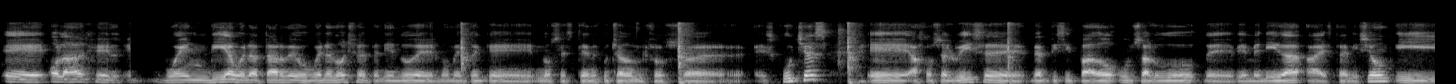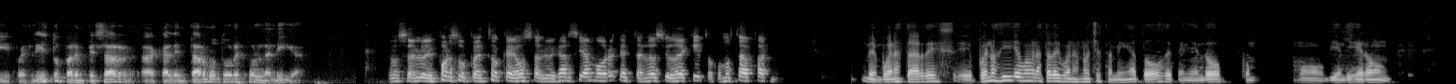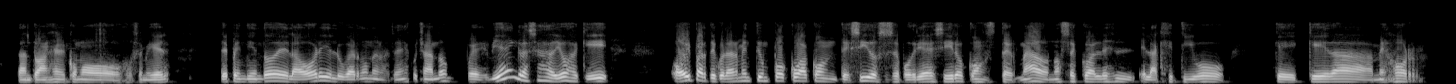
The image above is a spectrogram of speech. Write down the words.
Eh, hola Ángel, buen día, buena tarde o buena noche, dependiendo del momento en que nos estén escuchando nuestros uh, escuchas. Eh, a José Luis eh, de anticipado un saludo de bienvenida a esta emisión y pues listo para empezar a calentar motores con la liga. José Luis, por supuesto que José Luis García Mora, que está en la ciudad de Quito. ¿Cómo estás, partner? buenas tardes, buenos días, buenas tardes, buenas noches también a todos, dependiendo, como, como bien dijeron tanto Ángel como José Miguel, dependiendo de la hora y el lugar donde nos estén escuchando. Pues bien, gracias a Dios, aquí hoy particularmente un poco acontecido, si se podría decir, o consternado, no sé cuál es el, adjetivo que queda mejor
